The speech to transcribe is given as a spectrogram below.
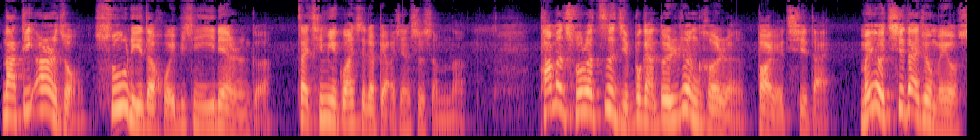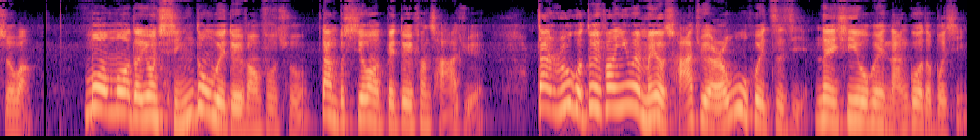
那第二种疏离的回避性依恋人格，在亲密关系的表现是什么呢？他们除了自己不敢对任何人抱有期待。没有期待就没有失望，默默的用行动为对方付出，但不希望被对方察觉。但如果对方因为没有察觉而误会自己，内心又会难过的不行，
